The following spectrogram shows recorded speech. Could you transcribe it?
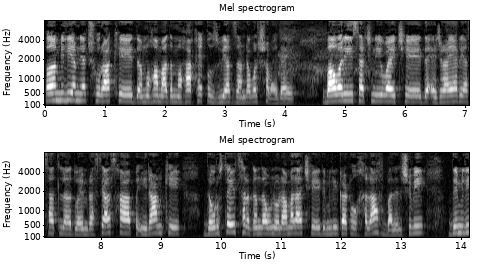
په ملي امنیت شورا کې د محمد محقق عضویت ځنډول شوی دی باوري سرچینې وایي چې د اجرایه ریاست له دویم مرستیال څخه په ایران کې د وروستیو څرګندونو له امله چې د ملي ګټو خلاف بلل شوي د ملي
